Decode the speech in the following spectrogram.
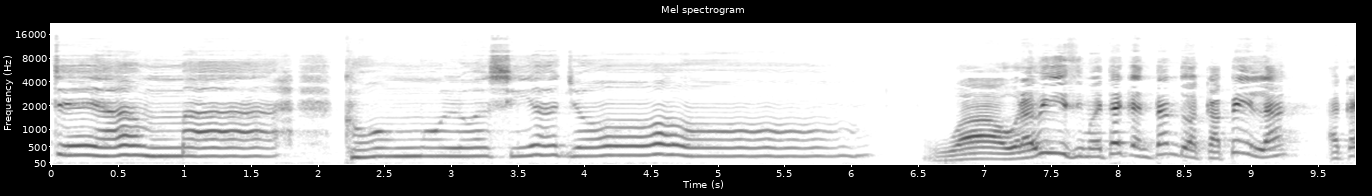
te ama como lo hacía yo. Wow, bravísimo, está cantando a capela. Acá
